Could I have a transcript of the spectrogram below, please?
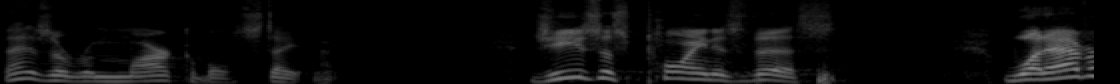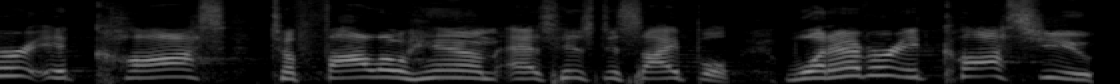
That is a remarkable statement. Jesus' point is this whatever it costs to follow him as his disciple, whatever it costs you,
